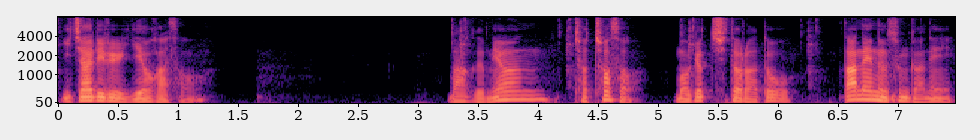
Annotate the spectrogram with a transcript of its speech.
이 자리를 이어가서 막으면 젖혀서 먹여치더라도 따내는 순간에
